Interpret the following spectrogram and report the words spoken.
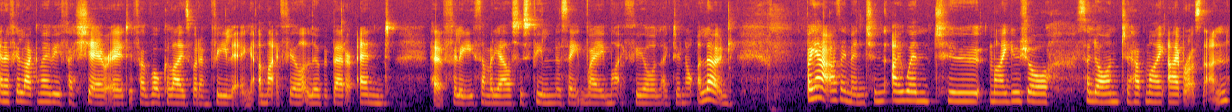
And I feel like maybe if I share it, if I vocalize what I'm feeling, I might feel a little bit better. And hopefully somebody else who's feeling the same way might feel like they're not alone. But yeah, as I mentioned, I went to my usual salon to have my eyebrows done.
